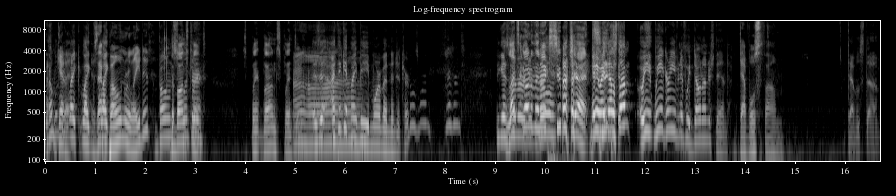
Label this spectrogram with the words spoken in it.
I don't get it. Like, like, is that like bone related? Bone the bone Splinter? splint. Splint, blown splinter. Is it? I think it might be more of a Ninja Turtles one reference. You guys Let's remember go to the Devil- next super chat. Anyway, Devil's Thumb, we, we agree even if we don't understand. Devil's thumb. Devil's Thumb.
